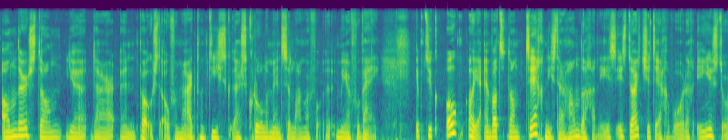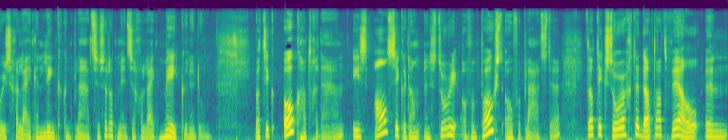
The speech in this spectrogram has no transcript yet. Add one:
anders dan je daar een post over maakt, want die, daar scrollen mensen langer eh, meer voorbij. Ik heb natuurlijk ook, oh ja, en wat dan technisch daar handig aan is, is dat je tegenwoordig in je stories gelijk een link kunt plaatsen, zodat mensen gelijk mee kunnen doen. Wat ik ook had gedaan, is als ik er dan een story of een post over plaatste, dat ik zorgde dat dat wel een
